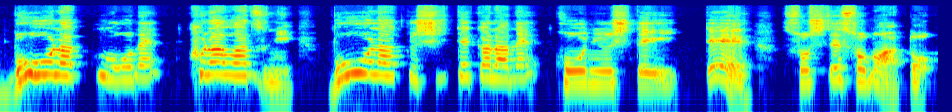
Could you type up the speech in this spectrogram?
暴落をね、食らわずに、暴落してからね、購入していって、そしてその後、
